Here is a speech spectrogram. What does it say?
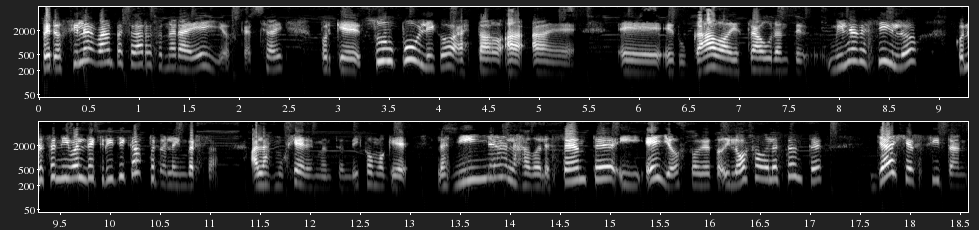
Pero sí les va a empezar a resonar a ellos, ¿cachai? Porque su público ha estado... A, eh, eh, educado, adiestrado durante miles de siglos con ese nivel de críticas, pero en la inversa, a las mujeres, ¿me entendís? Como que las niñas, las adolescentes y ellos, sobre todo, y los adolescentes, ya ejercitan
